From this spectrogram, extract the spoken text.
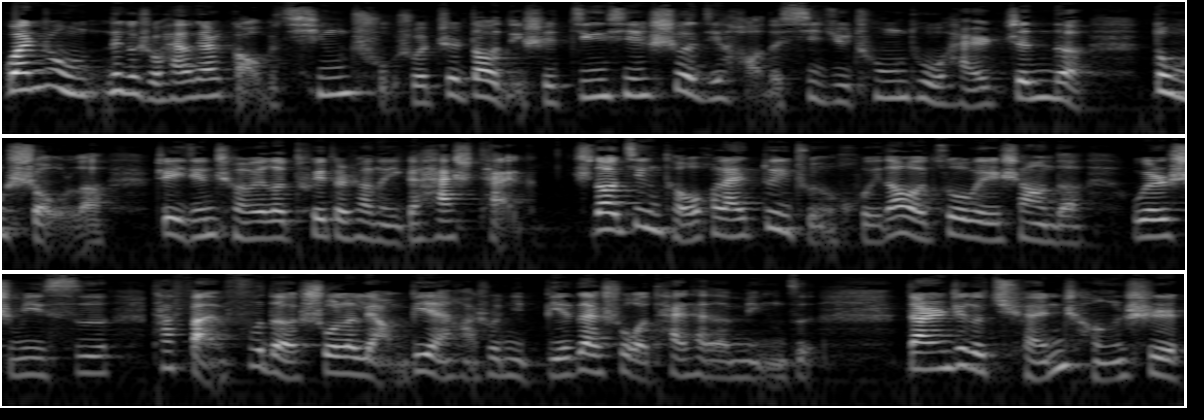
观众那个时候还有点搞不清楚，说这到底是精心设计好的戏剧冲突，还是真的动手了？这已经成为了 Twitter 上的一个 hashtag。直到镜头后来对准回到了座位上的威尔史密斯，他反复的说了两遍哈，说你别再说我太太的名字。当然，这个全程是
